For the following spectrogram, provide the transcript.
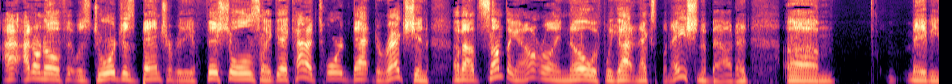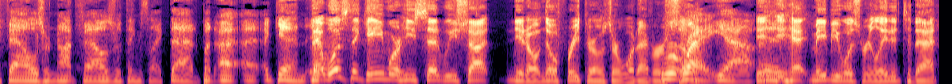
I, I don't know if it was Georgia's bench or the officials, like kind of toward that direction about something. I don't really know if we got an explanation about it. Um, maybe fouls or not fouls or things like that. But I, I, again, that was the game where he said we shot, you know, no free throws or whatever. So right. Yeah, It, it had, maybe was related to that.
